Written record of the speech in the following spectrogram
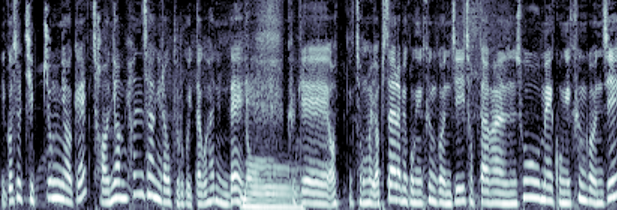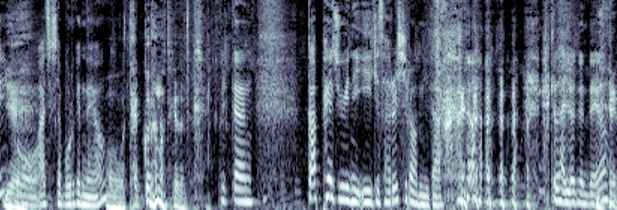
이것을 집중력의 전염 현상이라고 부르고 있다고 하는데 오. 그게 어- 정말 옆 사람의 공이 큰 건지 적당한 소음의 공이 큰 건지 예. 뭐 아직 잘 모르겠네요. 어, 댓글은 어떻게 달렸습니까? 일단 카페 주인이 이 기사를 싫어합니다. 이렇게 달렸는데요. 예.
